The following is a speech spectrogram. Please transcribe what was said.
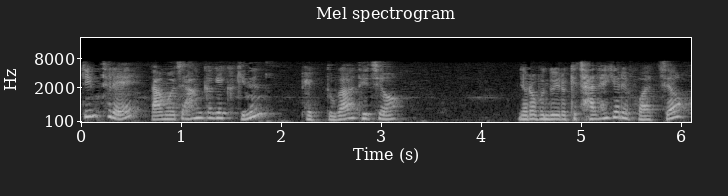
찜틀의 나머지 한 각의 크기는 100도가 되죠. 여러분도 이렇게 잘 해결해 보았죠?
